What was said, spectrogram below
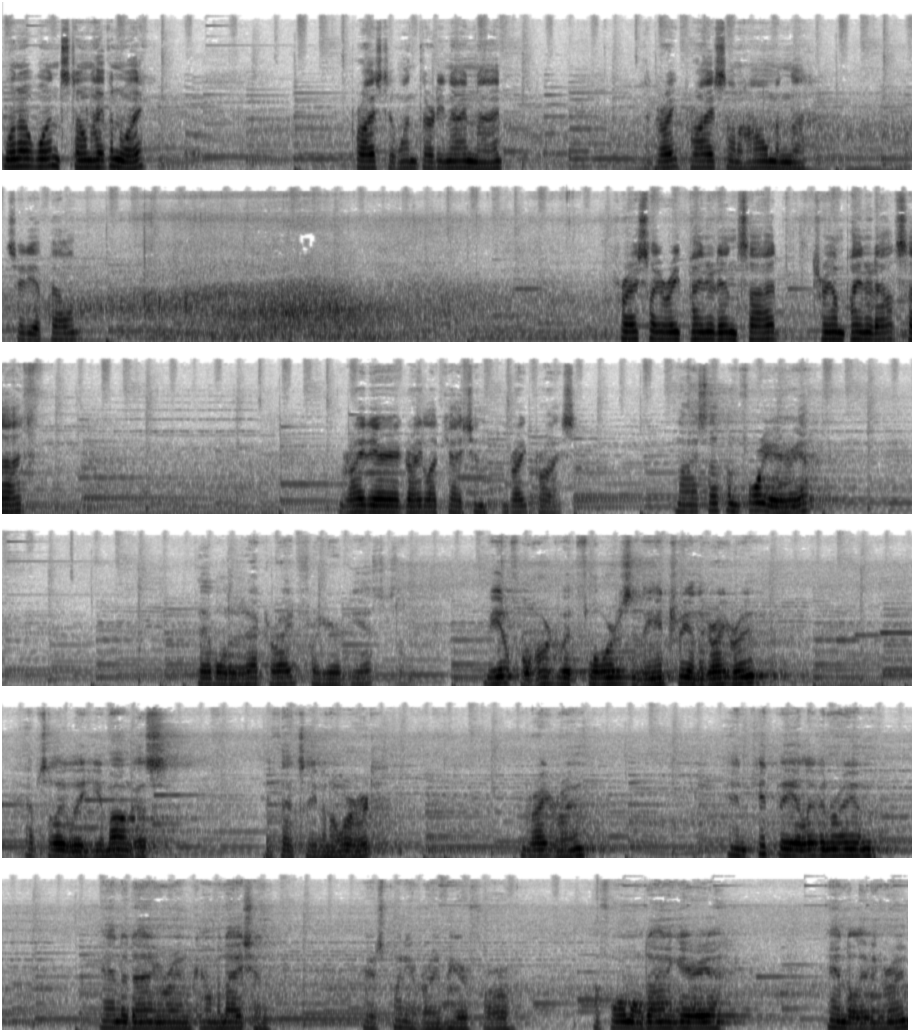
101 Stonehaven Way. Priced at $139.9. A great price on a home in the city of Pelham. Freshly repainted inside, trim painted outside. Great area, great location, great price. Nice open foyer area. Able to decorate for your guests. Beautiful hardwood floors in the entry in the great room. Absolutely humongous, if that's even a word. Great room. And could be a living room and a dining room combination. There's plenty of room here for a formal dining area and a living room.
